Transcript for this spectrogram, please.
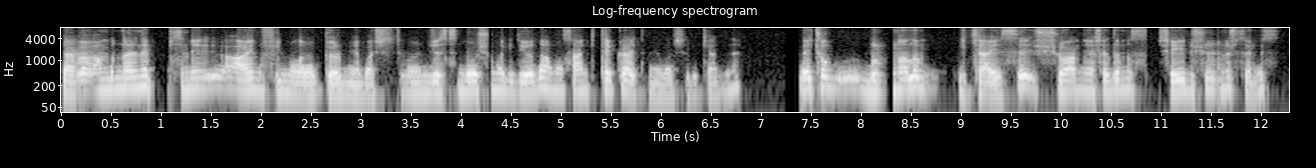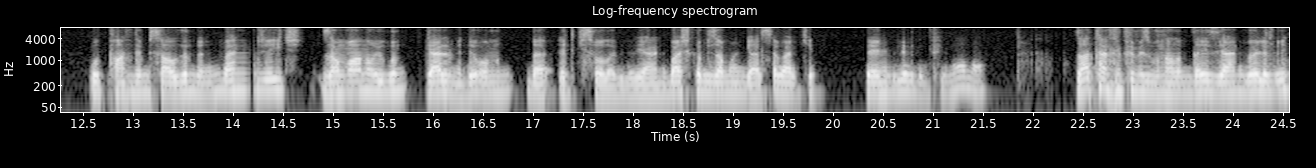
Yani ben bunların hepsini aynı film olarak görmeye başladım. Öncesinde hoşuma gidiyordu ama sanki tekrar etmeye başladı kendini. Ve çok bunalım hikayesi. Şu an yaşadığımız şeyi düşünürseniz bu pandemi salgın dönemi bence hiç zamana uygun gelmedi. Onun da etkisi olabilir. Yani başka bir zaman gelse belki beğenebilirdim filmi ama zaten hepimiz bunalımdayız. Yani böyle bir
